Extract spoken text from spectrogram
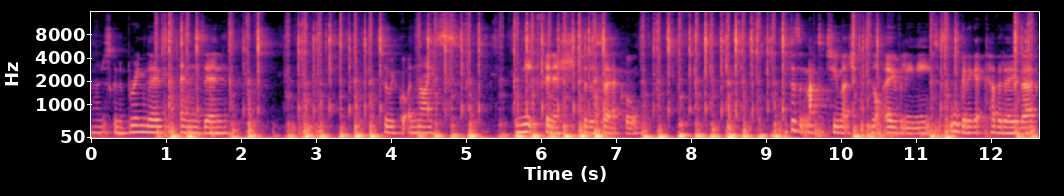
And I'm just going to bring those ends in so we've got a nice neat finish to the circle. It doesn't matter too much if it's not overly neat, it's all going to get covered over.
